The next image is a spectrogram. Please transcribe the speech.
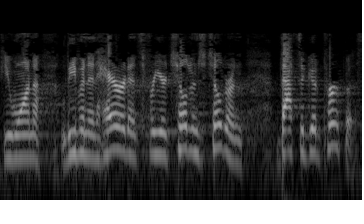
If you want to leave an inheritance for your children's children, that's a good purpose.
